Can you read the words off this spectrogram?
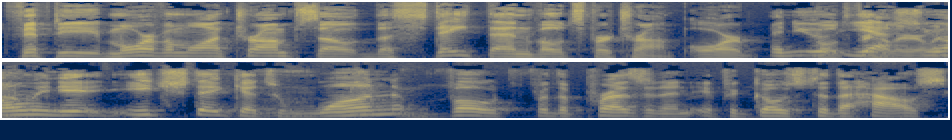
50 more of them want Trump, so the state then votes for Trump or And you, votes for yes, Hillary or you only need each state gets one vote for the president if it goes to the House,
